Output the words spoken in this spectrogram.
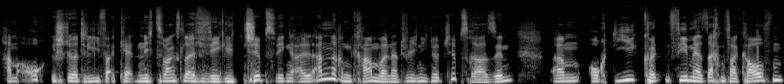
Haben auch gestörte Lieferketten, nicht zwangsläufig wegen Chips, wegen allen anderen Kram, weil natürlich nicht nur Chips rar sind. Ähm, auch die könnten viel mehr Sachen verkaufen.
